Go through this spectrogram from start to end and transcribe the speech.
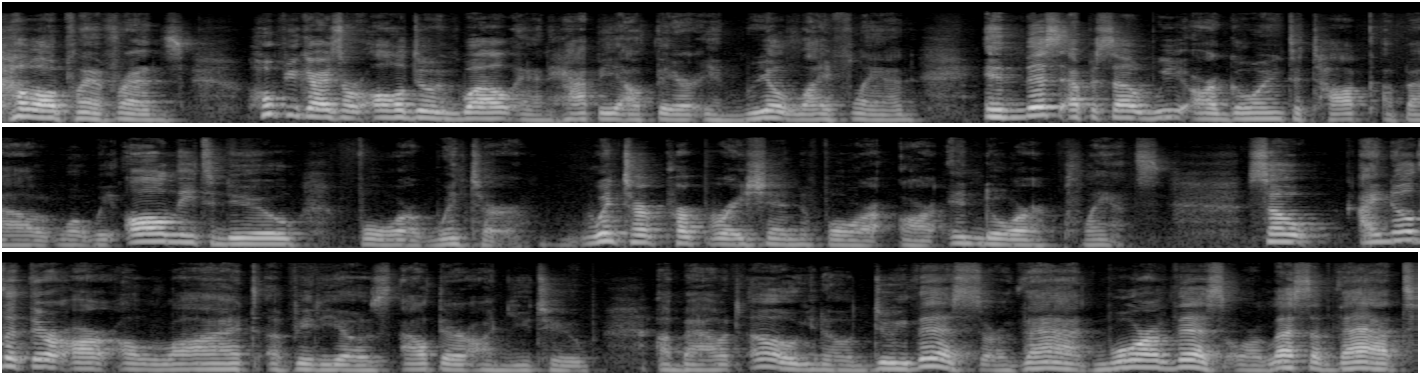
Hello, plant friends. Hope you guys are all doing well and happy out there in real life land. In this episode, we are going to talk about what we all need to do for winter, winter preparation for our indoor plants. So I know that there are a lot of videos out there on YouTube about, oh, you know, doing this or that, more of this or less of that.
